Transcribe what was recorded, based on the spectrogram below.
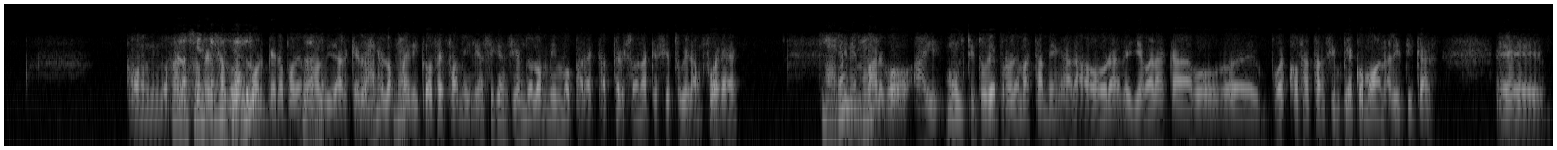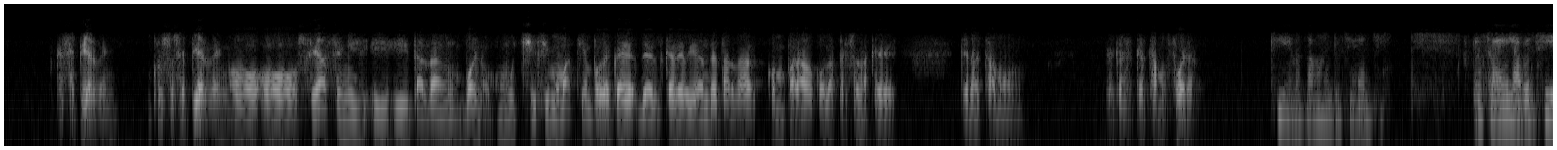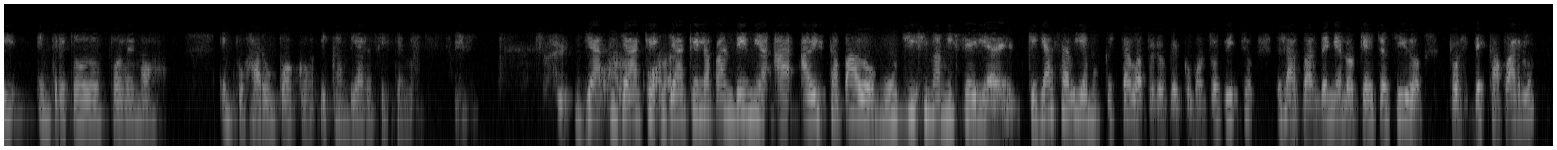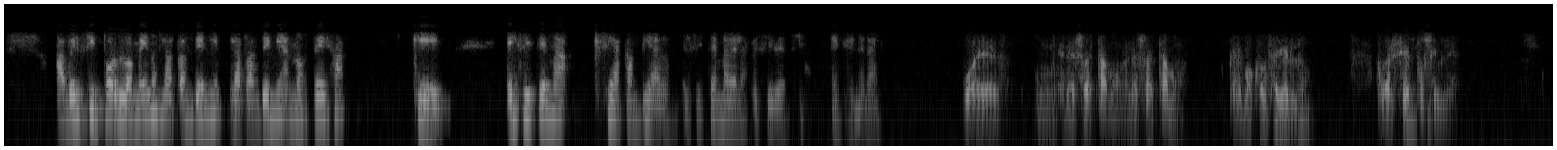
con los, centros, de, salud, porque no podemos olvidar que, los, médicos de familia siguen siendo los mismos para estas personas que si estuvieran fuera. ¿eh? Sin embargo, hay multitud de problemas también a la hora de llevar a cabo eh, pues cosas tan simples como analíticas eh, que se pierden, incluso se pierden o, se hacen y, tardan, bueno, muchísimo más tiempo de que, del que debían de tardar comparado con las personas que, que no estamos, que, estamos fuera. Sí, no estamos en residencia. Rafael, a ver si entre todos podemos empujar un poco y cambiar el sistema. Sí, ya ya que ya que la pandemia ha, destapado muchísima miseria que ya sabíamos que estaba pero que como tú has dicho la pandemia lo que ha hecho ha sido pues destaparlo a ver si por lo menos la pandemia la pandemia nos deja que el sistema se ha cambiado el sistema de las residencias en general pues en eso estamos en eso estamos queremos conseguirlo a ver si es posible.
